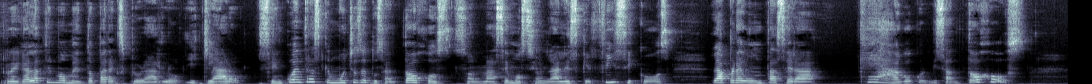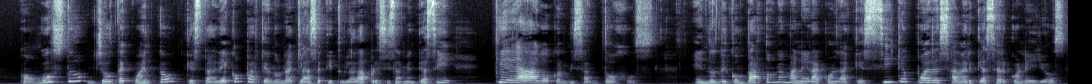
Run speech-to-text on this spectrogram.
Regálate un momento para explorarlo y claro, si encuentras que muchos de tus antojos son más emocionales que físicos, la pregunta será ¿qué hago con mis antojos? Con gusto, yo te cuento que estaré compartiendo una clase titulada precisamente así, ¿qué hago con mis antojos? En donde comparto una manera con la que sí que puedes saber qué hacer con ellos,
